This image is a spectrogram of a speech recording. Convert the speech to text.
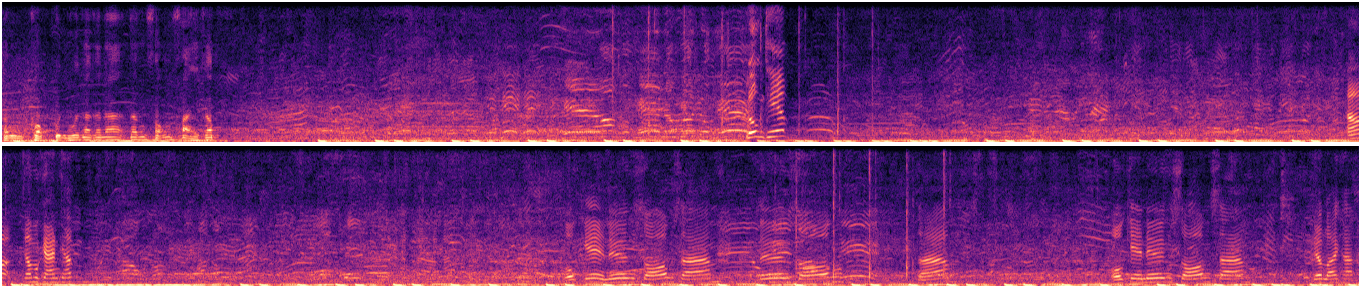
ต้องขอบคุณหัวหน้าคณะทั้งสองฝ่ายครับ กรรมการครับ โอเคหนึ่งสองสามหนึ่งสองสามโอเคหนึ่งสองสามเรียบร้อยครับ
